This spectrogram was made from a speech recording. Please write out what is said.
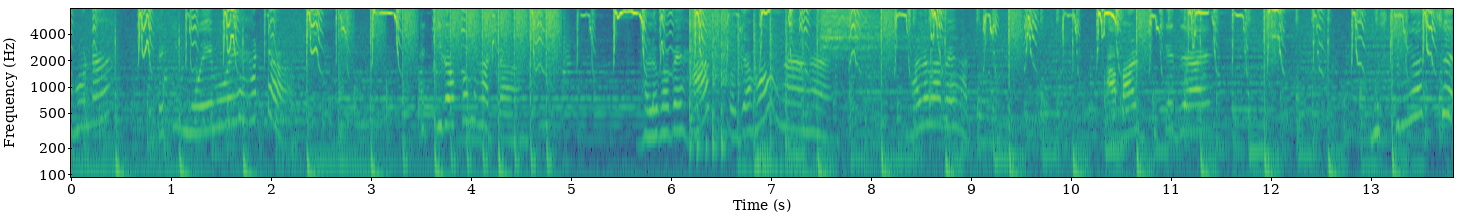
অহনা এটা কি ময়ে ময়ে হাঁটা? হাঁটা? ভালোভাবে হাঁট সোজা হ্যাঁ হ্যাঁ। ভালোভাবে হাঁটো। আবার ঢুকে যায়। দুষ্টুমি হচ্ছে?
